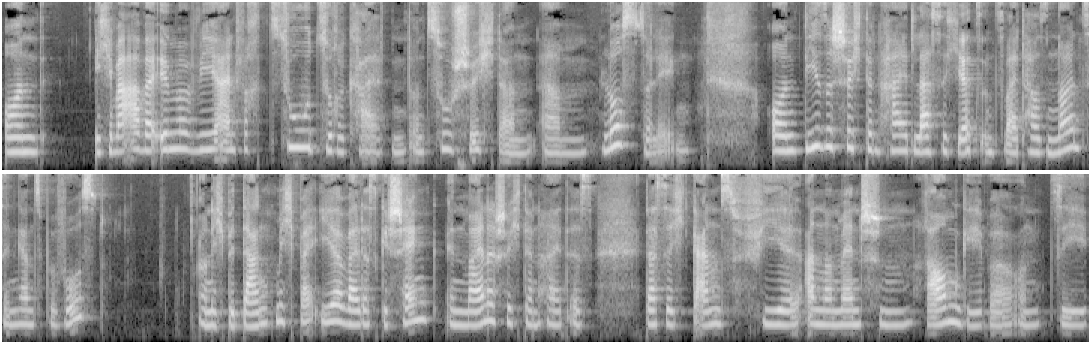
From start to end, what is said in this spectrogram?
Und ich war aber immer wie einfach zu zurückhaltend und zu schüchtern, ähm, loszulegen. Und diese Schüchternheit lasse ich jetzt in 2019 ganz bewusst. Und ich bedanke mich bei ihr, weil das Geschenk in meiner Schüchternheit ist, dass ich ganz viel anderen Menschen Raum gebe und sie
